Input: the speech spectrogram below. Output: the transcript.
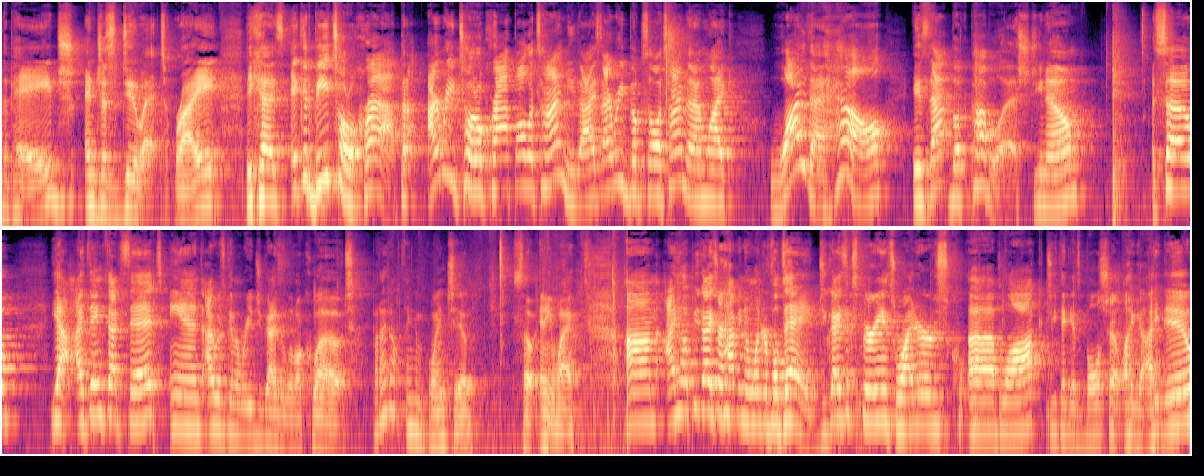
the page and just do it, right? Because it could be total crap. But I read total crap all the time, you guys. I read books all the time that I'm like, why the hell is that book published, you know? So, yeah, I think that's it. And I was going to read you guys a little quote, but I don't think I'm going to. So anyway, um, I hope you guys are having a wonderful day. Do you guys experience writer's uh, block? Do you think it's bullshit like I do?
